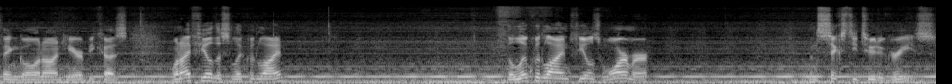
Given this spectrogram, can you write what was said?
thing going on here because when I feel this liquid line, the liquid line feels warmer than 62 degrees.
